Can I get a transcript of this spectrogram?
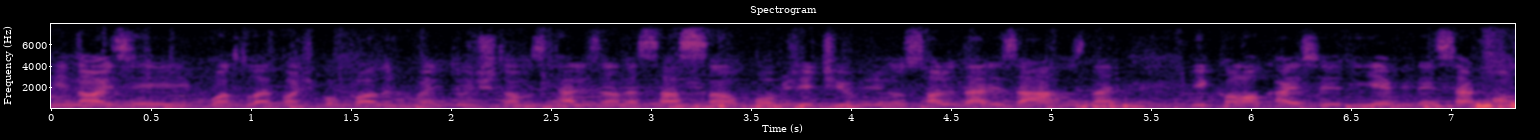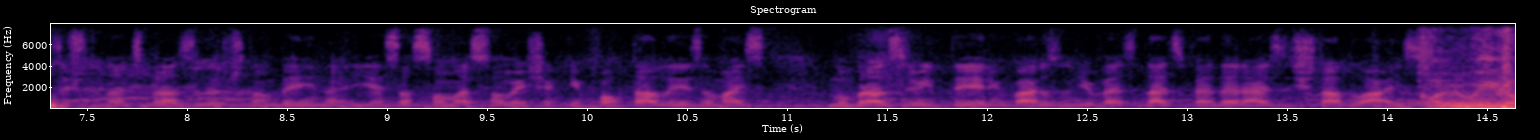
e nós, enquanto Levante Popular da Juventude, estamos realizando essa ação com o objetivo de nos solidarizarmos né, e colocar isso e evidenciar com os estudantes brasileiros também. Né? E essa ação não é somente aqui em Fortaleza, mas no Brasil inteiro, em várias universidades federais e estaduais. Conmigo,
